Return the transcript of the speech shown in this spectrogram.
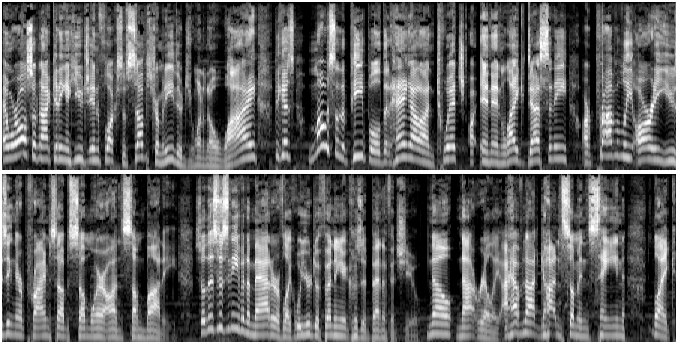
and we're also not getting a huge influx of subs from it either. Do you want to know why? Because most of the people that hang out on Twitch and, and like Destiny are probably already using their Prime subs somewhere on somebody. So this isn't even a matter of like, well, you're defending it because it benefits you. No, not really. I have not gotten some insane like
